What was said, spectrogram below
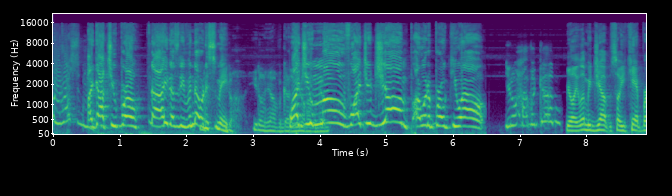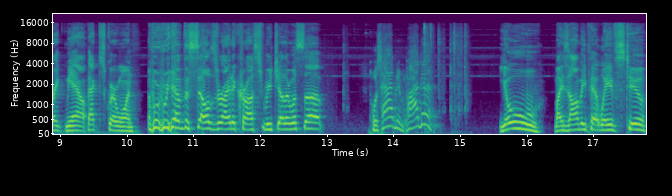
he arrested me. I got you, bro. Nah, he doesn't even notice me. You don't have a gun. Why'd don't you gun. move? Why'd you jump? I would have broke you out. You don't have a gun. You're like, let me jump so you can't break me out. Back to square one. we have the cells right across from each other. What's up? What's happening, partner? Yo, my zombie pet waves too.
